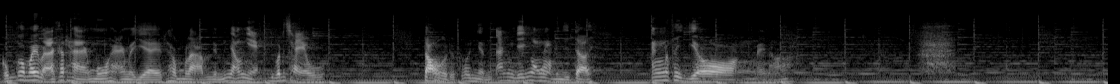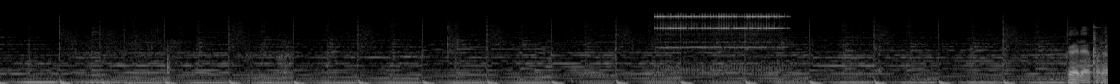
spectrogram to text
Cũng có mấy bạn khách hàng mua hàng này về không làm nhìn nó nhão nhạt với bánh xèo. Trời được coi nhìn ăn vậy ngon làm gì trời ăn nó phải giòn này nọ. Ok đẹp rồi đó.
